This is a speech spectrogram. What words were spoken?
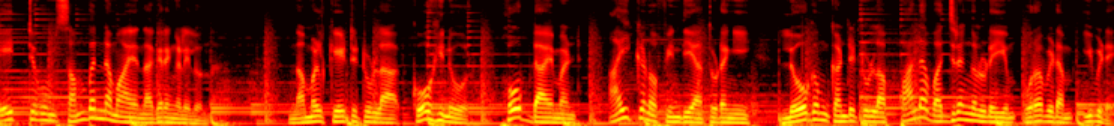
ഏറ്റവും സമ്പന്നമായ നഗരങ്ങളിലൊന്ന്. നമ്മൾ കേട്ടിട്ടുള്ള Kohinoor Hope Diamond icon of India തുടങ്ങി ലോകം കണ്ടിട്ടുള്ള പല വജ്രങ്ങളുടെയും ഉറവിടം ഇവിടെ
